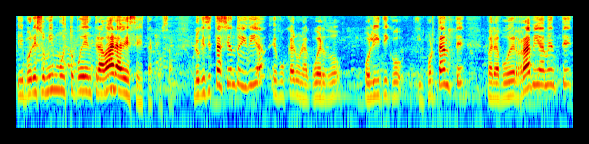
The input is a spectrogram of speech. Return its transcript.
Y por eso mismo esto puede entrabar a veces estas cosas. Lo que se está haciendo hoy día es buscar un acuerdo político importante para poder rápidamente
